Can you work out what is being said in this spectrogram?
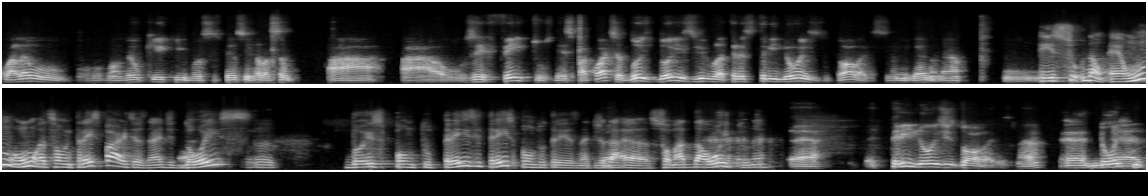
qual é o. Vamos ver o que, que vocês pensam em relação a, aos efeitos desse pacote, é 2,3 trilhões de dólares, se não me engano, né? O... Isso, não, é um, um, são em três partes, né? De 2, é. 2,3 e 3,3, né? Que já é. dá, é, somado dá 8, é. né? É, trilhões de dólares, né? É, dois... É,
